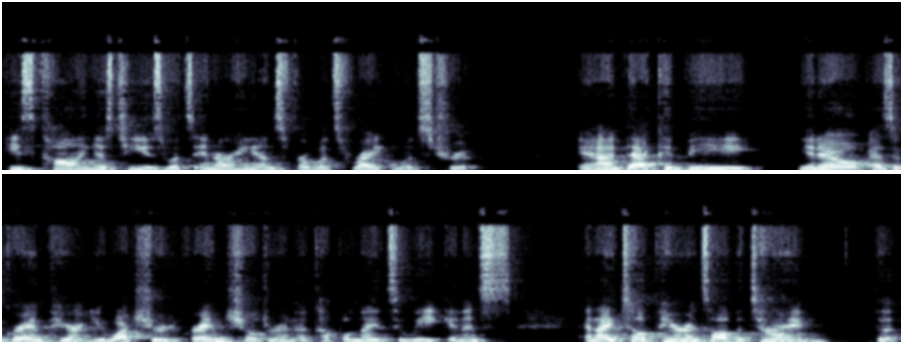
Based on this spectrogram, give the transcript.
He's calling us to use what's in our hands for what's right and what's true. And that could be you know as a grandparent you watch your grandchildren a couple nights a week and it's and i tell parents all the time that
